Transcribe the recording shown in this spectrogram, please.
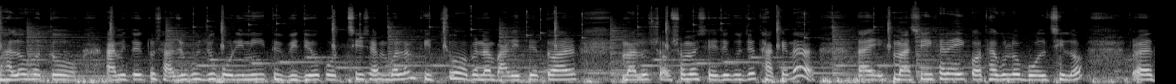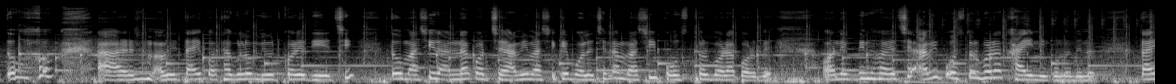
ভালো হতো। আমি তো একটু সাজুগুজু করিনি, তুই ভিডিও করছিস। আমি বললাম, কিচ্ছু হবে না, বাড়িতে তো আর মানুষ সবসময় সেজে গুজে থাকে না। তাই মাসি এখানে এই কথাগুলো বলছিল। তো আর আমি তাই কথাগুলো মিউট করে দিয়েছি। তো মাসি রান্না করছে। আমি মাসিকে বলেছিলাম, মাসি, পোস্তর বড়া করবে। অনেক দিন হয়েছে, আমি পোস্তর বড়া খাইনি কোনো দিনও তাই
